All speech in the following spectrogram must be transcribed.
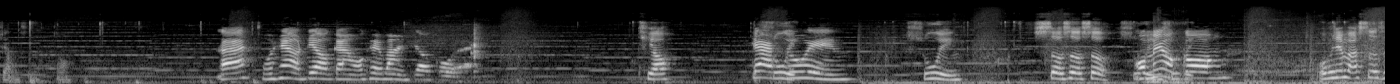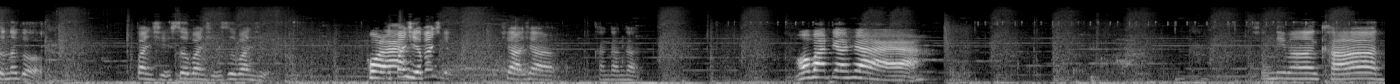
这样子，哦。来，我现在有钓竿，我可以帮你钓过来。挑。加输赢。输赢。射射射！我没有弓。我们先把它射成那个半血，射半血，射半血。过来。半血半血，下来下来，看看看。我把它掉下来啊！兄弟们看，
